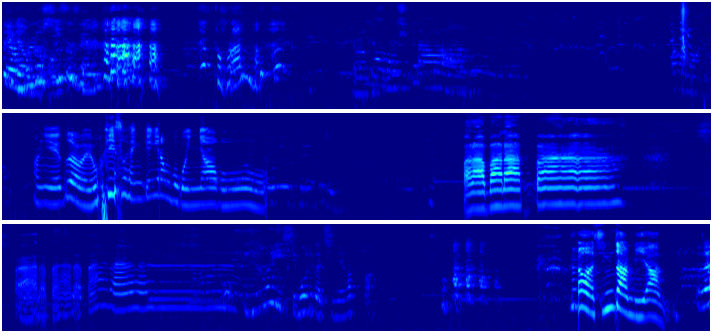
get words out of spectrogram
그냥 물로 씻으세요. 돌았나? 잘 먹겠습니다. 아니 얘들아 왜 여기서 행갱이랑 보고 있냐고. 빠라바라빠 빠라바라바라 어, 이하이 씨 머리가 지네 같다 야 진짜 미안. 왜?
